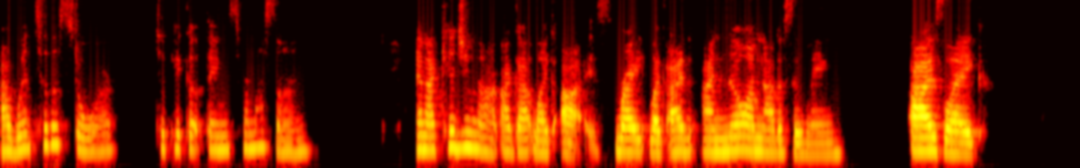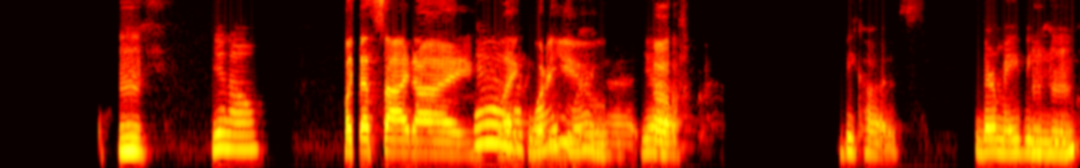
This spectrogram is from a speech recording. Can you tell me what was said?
I went to the store to pick up things for my son and I kid you not, I got like eyes, right? Like I I know I'm not assuming. Eyes like mm. you know. Like that side eye. Yeah, like, like what are you? Yeah. Because there may be mm-hmm.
